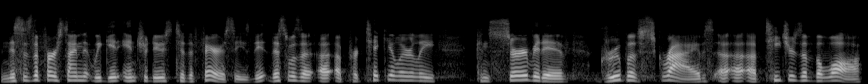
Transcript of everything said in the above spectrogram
And this is the first time that we get introduced to the Pharisees. This was a, a particularly conservative group of scribes, uh, of teachers of the law,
